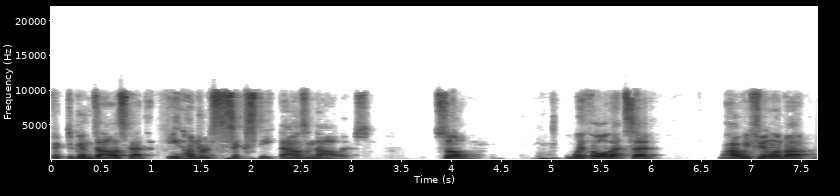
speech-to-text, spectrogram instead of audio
Victor Gonzalez got $860,000. So, with all that said, how are we feeling about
